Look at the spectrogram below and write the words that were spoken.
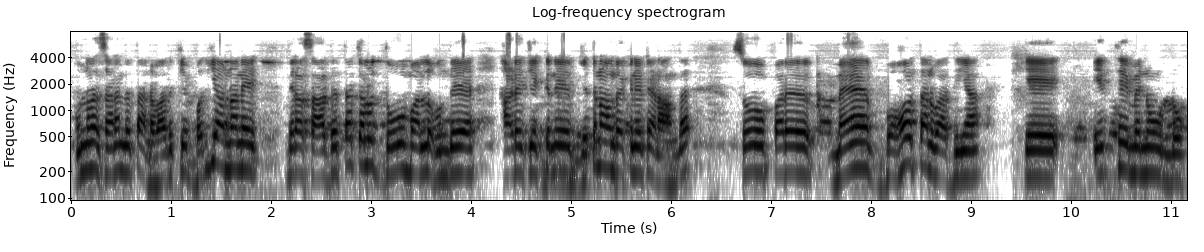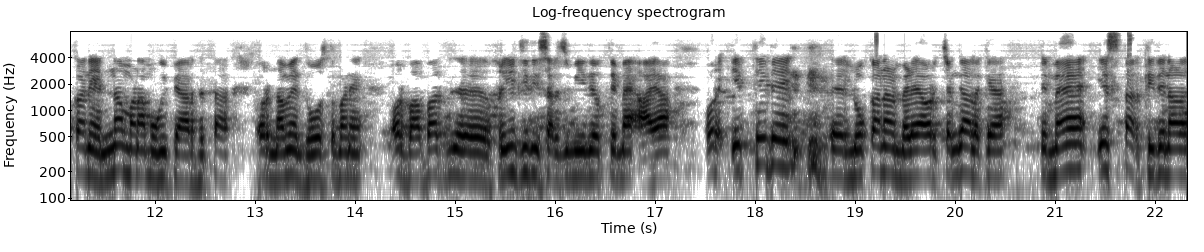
ਉਹਨਾਂ ਦਾ ਸਾਰਿਆਂ ਦਾ ਧੰਨਵਾਦ ਕਿ ਵਧੀਆ ਉਹਨਾਂ ਨੇ ਮੇਰਾ ਸਾਥ ਦਿੱਤਾ। ਚਲੋ, ਦੋ ਮੱਲ ਹੁੰਦੇ ਆ, ਖਾੜੇ 'ਚ ਇੱਕ ਨੇ ਜਿੱਤਣਾ ਹੁੰਦਾ, ਇੱਕ ਨੇ ਢਹਿਣਾ ਹੁੰਦਾ। ਸੋ, ਪਰ ਮੈਂ ਬਹੁਤ ਧੰਨਵਾਦੀ ਹਾਂ ਕਿ ਇੱਥੇ ਮੈਨੂੰ ਲੋਕਾਂ ਨੇ ਇੰਨਾ ਮਣਾ ਮੂਹੀ ਪਿਆਰ ਦਿੱਤਾ ਔਰ ਨਵੇਂ ਦੋਸਤ ਬਣੇ ਔਰ ਬਾਬਾ ਫਰੀਦ ਜੀ ਦੀ ਸਰਜ਼ਮੀਨ ਦੇ ਉੱਤੇ ਮੈਂ ਆਇਆ ਔਰ ਇੱਥੇ ਦੇ ਲੋਕਾਂ ਨਾਲ ਮਿਲਿਆ ਔਰ ਚੰਗਾ ਲੱਗਿਆ ਤੇ ਮੈਂ ਇਸ ਧਰਤੀ ਦੇ ਨਾਲ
